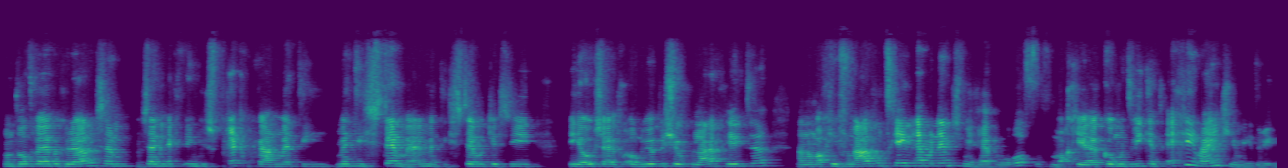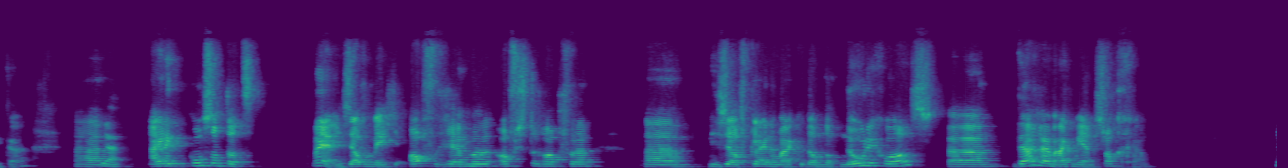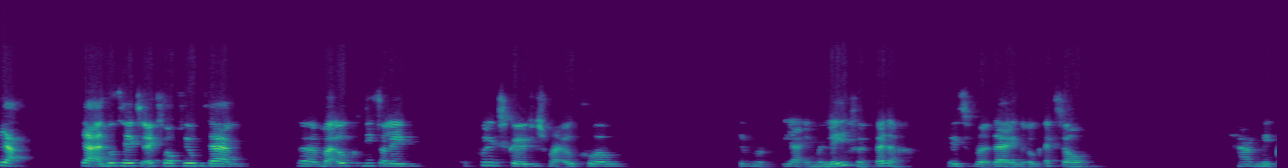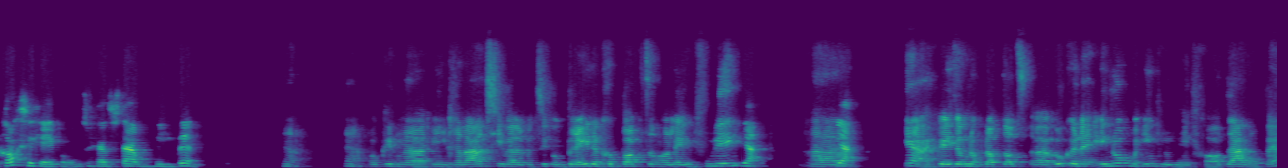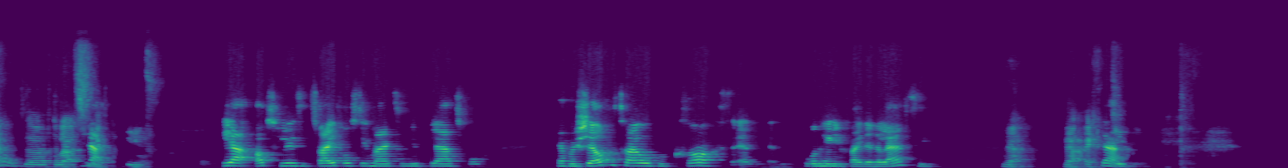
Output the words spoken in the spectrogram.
want wat we hebben gedaan, we zijn, we zijn echt in gesprek gegaan met die, met die stemmen. Met die stemmetjes die in je zei van, oh, nu heb je chocola gegeten. Nou, dan mag je vanavond geen M&M's meer hebben, hoor. Of mag je komend weekend echt geen wijntje meer drinken. Uh, ja. Eigenlijk constant dat, nou ja, jezelf een beetje afremmen, afstraffen. Uh, jezelf kleiner maken dan dat nodig was. Ehm, daar zijn we eigenlijk mee aan de slag gegaan. Ja, ja en dat heeft echt wel veel gedaan. Uh, maar ook niet alleen voedingskeuzes, maar ook gewoon in, ja, in mijn leven verder. Heeft me daarin ook echt wel ja, meer kracht gegeven om te gaan staan voor wie ik ben. Ja, ja ook in, uh, in je relatie. We hebben natuurlijk ook breder gepakt dan alleen voeding. Ja. Uh, ja. ja, ik weet ook nog dat dat uh, ook een enorme invloed heeft gehad daarop, hè, op de relatie ja. met je kind. Ja, absoluut. De twijfels die maakten nu plaats voor ja, voor zelfvertrouwen, voor kracht en, en, voor een hele fijne relatie. Ja, ja echt ja.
